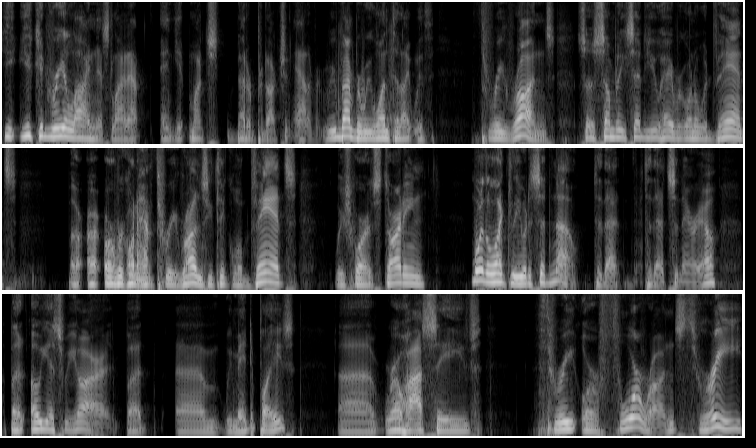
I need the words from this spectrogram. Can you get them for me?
You you could realign this lineup and get much better production out of it. Remember, we won tonight with three runs. So if somebody said to you, hey, we're going to advance, or, or, or we're going to have three runs. You think we'll advance, which Suarez starting. More than likely, you would have said no to that to that scenario. But oh yes, we are. But um, we made the plays. Uh, Rojas saves three or four runs, three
